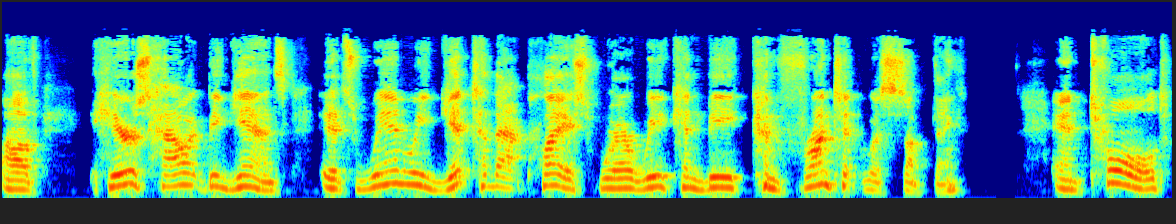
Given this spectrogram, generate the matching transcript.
Of here's how it begins it's when we get to that place where we can be confronted with something and told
